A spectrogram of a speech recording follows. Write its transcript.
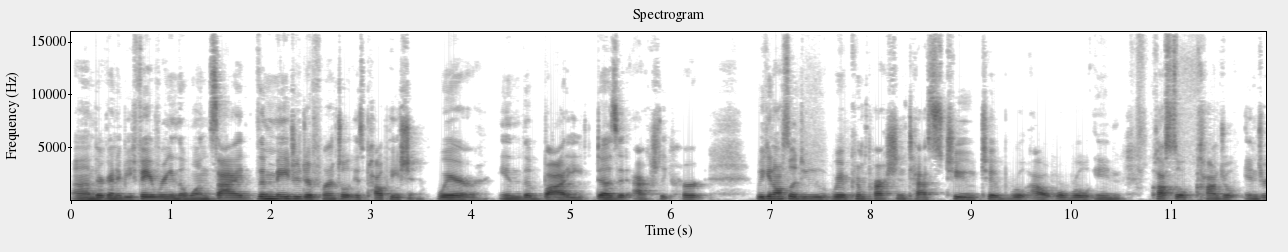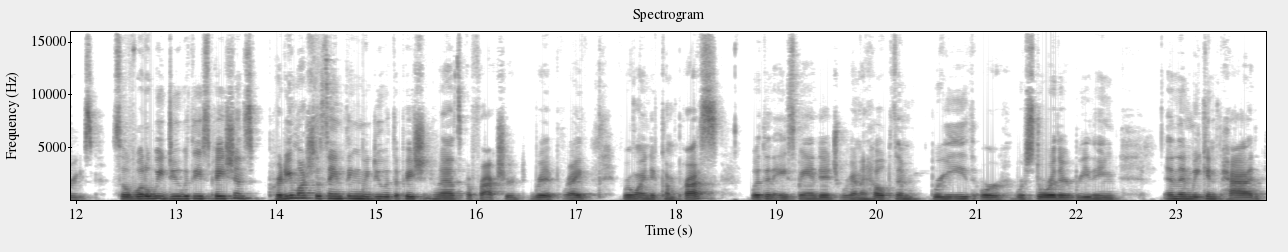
Um, they're going to be favoring the one side. The major differential is palpation. Where in the body does it actually hurt? We can also do rib compression tests too to rule out or rule in costochondral injuries. So what do we do with these patients? Pretty much the same thing we do with the patient who has a fractured rib, right? We're going to compress with an ACE bandage. We're going to help them breathe or restore their breathing. And then we can pad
